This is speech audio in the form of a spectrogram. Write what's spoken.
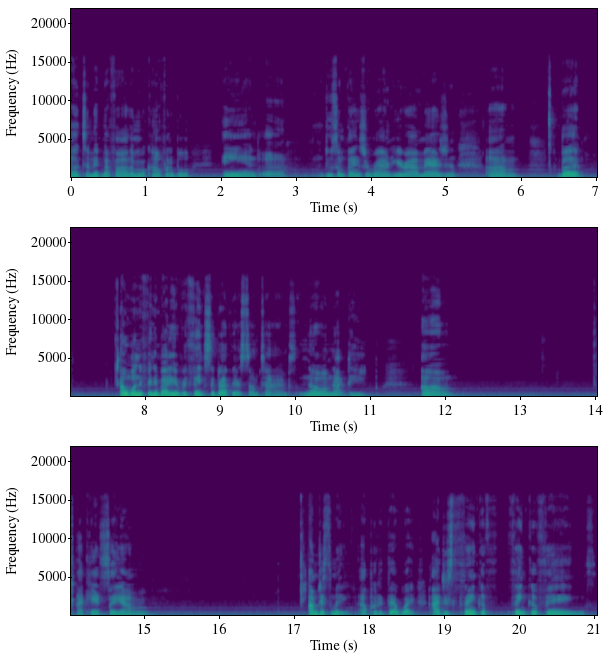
uh, to make my father more comfortable and uh, do some things around here, I imagine. Um, but I wonder if anybody ever thinks about that sometimes. No, I'm not deep. Um, I can't say I'm. I'm just me. I'll put it that way. I just think of think of things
